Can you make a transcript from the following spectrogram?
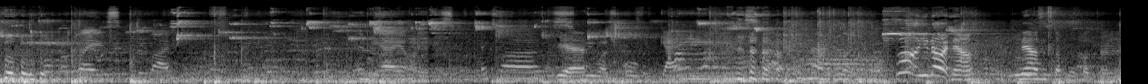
Plays like NBA on his Xbox. Yeah. We watch all the games. yeah, I didn't have a clue. Well, you know it now. Now's the stuff in the pod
